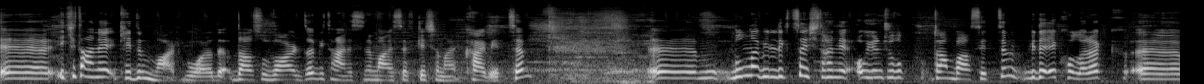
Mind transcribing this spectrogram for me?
Ee, iki tane kedim var bu arada. Daha doğrusu vardı. Bir tanesini maalesef geçen ay kaybettim. Ee, bununla birlikte işte hani oyunculuktan bahsettim. Bir de ek olarak e,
